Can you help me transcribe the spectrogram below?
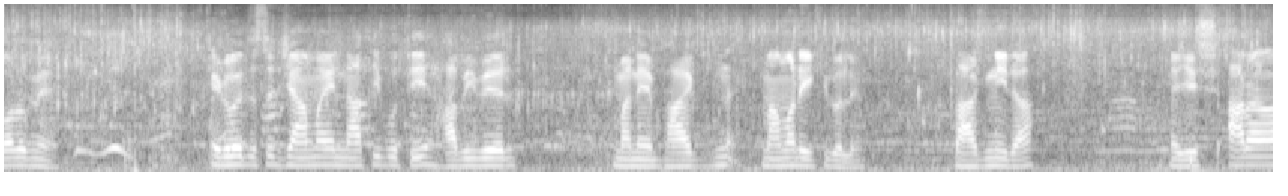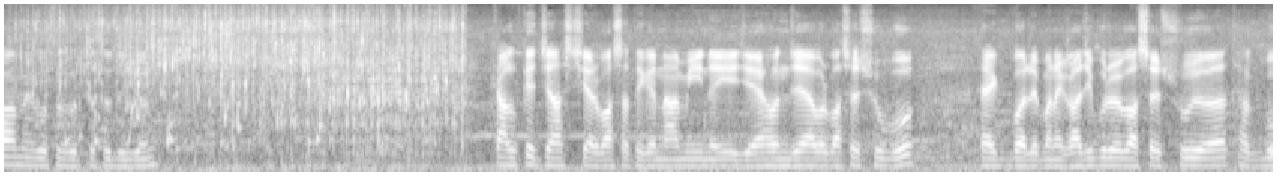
গরমে। এগুলো হচ্ছে জামাইয়ের নাতিপুতি হাবিবের মানে ভাগ মামারে কি বলে? ভাগ্নিরা। এই যে আরামে গোসল করতেছে দুজন কালকে যাচ্ছি আর বাসা থেকে নামিয়ে নেই। এই যে এখন যে আবার বাসায় শুবো একবারে মানে গাজীপুরের বাসায় শুয়ে থাকব।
